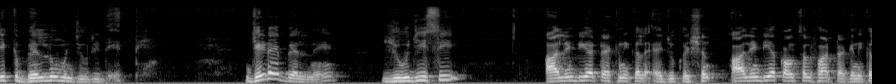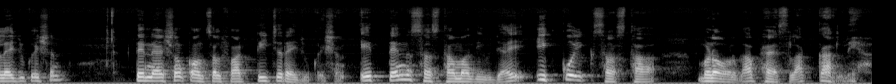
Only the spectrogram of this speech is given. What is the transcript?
ਇੱਕ ਬਿੱਲ ਨੂੰ ਮਨਜ਼ੂਰੀ ਦੇ ਦਿੱਤੀ। ਜਿਹੜੇ ਬਿੱਲ ਨੇ UGC all India technical education all India council for technical education ਤੇ national council for teacher education ਇਹ ਤਿੰਨ ਸੰਸਥਾਵਾਂ ਦੀ ਬਜਾਏ ਇੱਕੋ ਇੱਕ ਸੰਸਥਾ ਬਣਾਉਣ ਦਾ ਫੈਸਲਾ ਕਰ ਲਿਆ।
